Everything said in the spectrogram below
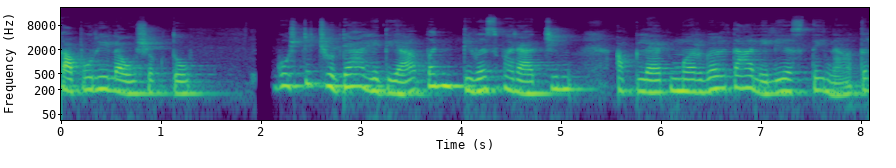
कापूरही लावू शकतो. गोष्टी छोट्या आहेत या पण दिवसभरात जी आपल्यात मरगळता आलेली असते ना तर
